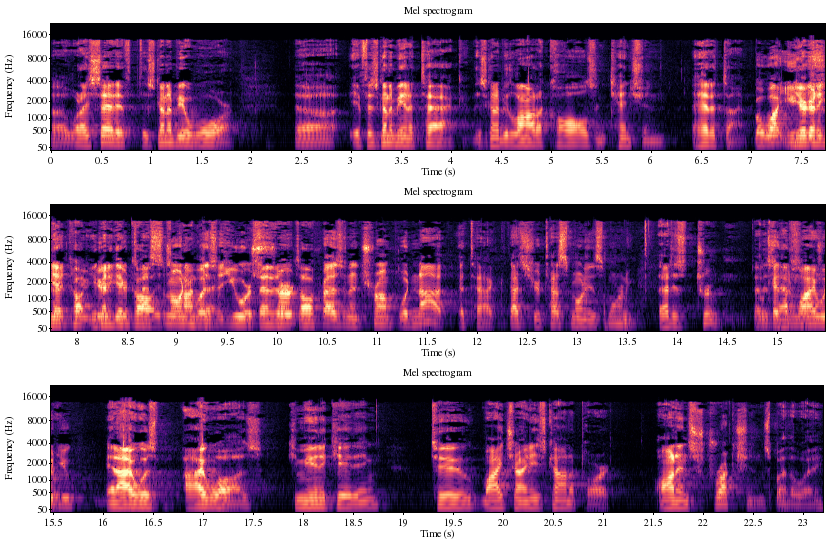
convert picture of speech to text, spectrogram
Uh, What I said, if there's going to be a war, uh, if there's going to be an attack, there's going to be a lot of calls and tension ahead of time. But what you You're going to said, get call- your- You're going to get called. it's testimony was that you were Senator, certain all- President Trump would not attack. That's your testimony this morning. That is true. That is Okay, then why absolutely would true. you- And I was, I was communicating to my Chinese counterpart on instructions, by the way,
